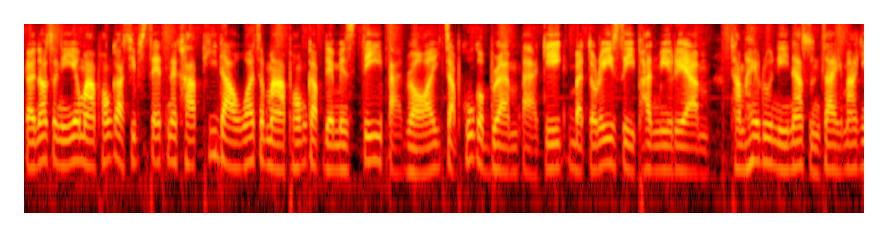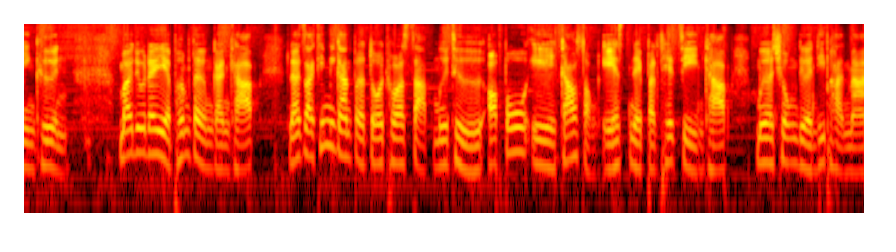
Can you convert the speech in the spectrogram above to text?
และนอกจากนี้ยังมาพร้อมกับชิปเซ็ตนะครับที่เดาว่าจะมาพร้อมกับ Dimensity 800 จับคู่กับ RAM 8 g b แบตเตอรี่ 4,000 มิลลิแอมทำให้รุ่นนี้น่าสนใจมากยิ่งขึ้น มาดูรายละเอียดเพิ่มเติมกันครับหลังจากที่มีการเปิดตัวโทรศัพท์มือถือ Oppo A92s ในประเทศจีนครับเมื่อช่วงเดือนที่ผ่านมา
